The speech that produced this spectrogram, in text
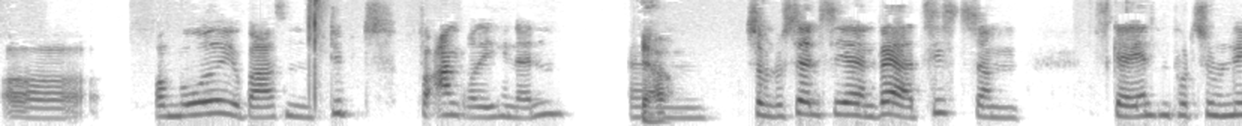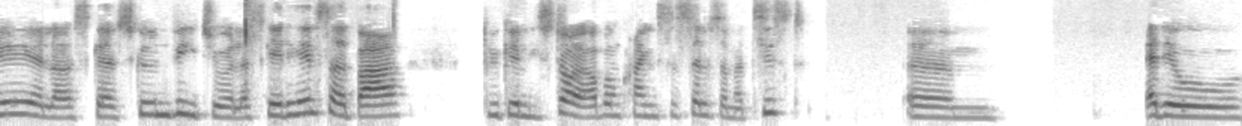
og, og mode jo bare sådan dybt forankret i hinanden. Ja. Um, som du selv siger, en hver artist, som skal enten på turné, eller skal skyde en video, eller skal i det hele taget bare bygge en historie op omkring sig selv som artist, um, er det jo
